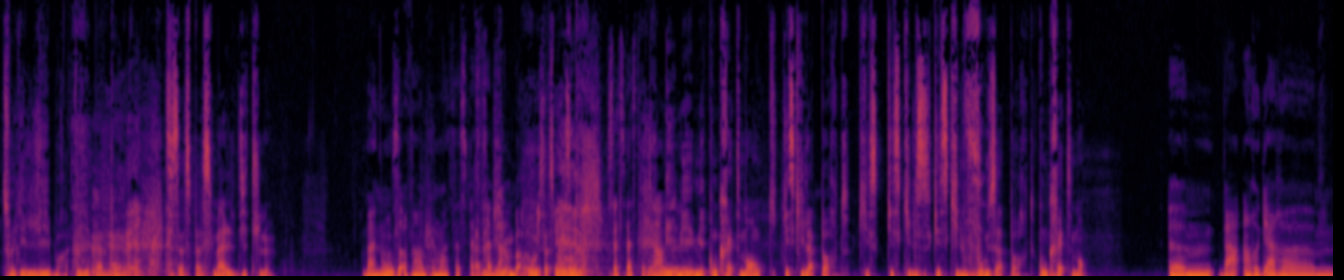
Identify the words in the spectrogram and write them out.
Soyez libres, n'ayez pas peur. si ça se passe mal, dites-le. Bah non, enfin pour moi ça se passe très bien. Avec Guillaume Barbeau, ça se passe bien. ça se passe très bien. mais, mais, concrètement, qu'est-ce qu'il apporte? Qu'est-ce qu'il qu'est-ce qu'il vous apporte concrètement? Euh, bah, un regard. Euh,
